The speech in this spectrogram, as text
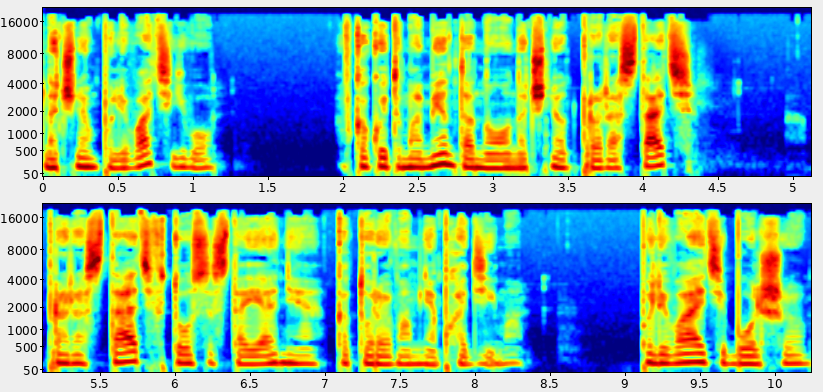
начнем поливать его. В какой-то момент оно начнет прорастать, прорастать в то состояние, которое вам необходимо. Поливайте больше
